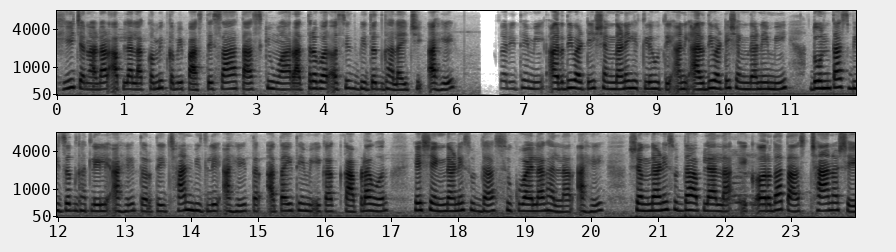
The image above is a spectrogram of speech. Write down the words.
ही चणा डाळ आपल्याला कमीत कमी पाच ते सहा तास किंवा रात्रभर अशीच भिजत घालायची आहे. तर इथे मी अर्धी वाटी शेंगदाणे घेतले होते आणि अर्धी वाटी शेंगदाणे मी दोन तास भिजत घातलेले आहे तर ते छान भिजले आहे. तर आता इथे मी एका कापडावर हे शेंगदाणेसुद्धा सुकवायला घालणार आहे. शेंगदाणेसुद्धा आपल्याला एक अर्धा तास छान असे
